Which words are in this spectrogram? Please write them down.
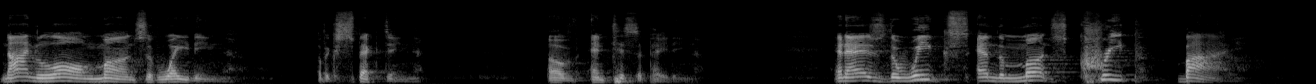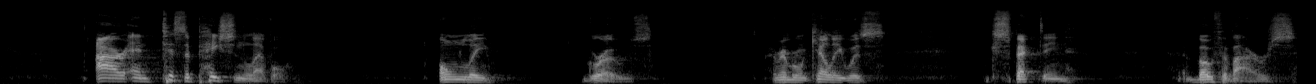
Nine long months of waiting, of expecting, of anticipating. And as the weeks and the months creep by, our anticipation level only grows. I remember when Kelly was expecting both of ours.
